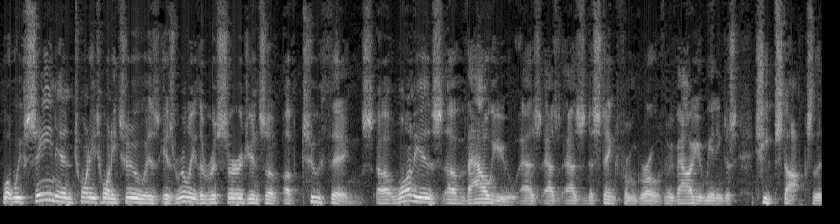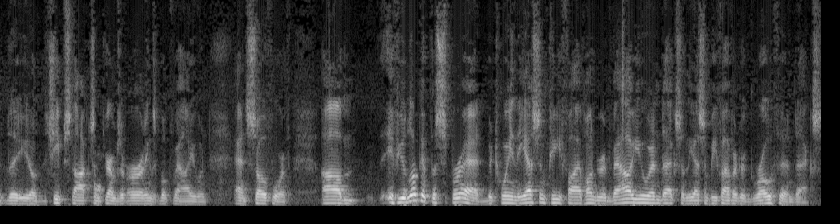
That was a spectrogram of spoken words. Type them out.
What we've seen in 2022 is, is really the resurgence of, of two things. Uh, one is uh, value as, as, as distinct from growth. I mean, value meaning just cheap stocks, the, the, you know, the cheap stocks in terms of earnings, book value, and, and so forth. Um, if you look at the spread between the S&P 500 value index and the S&P 500 growth index,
